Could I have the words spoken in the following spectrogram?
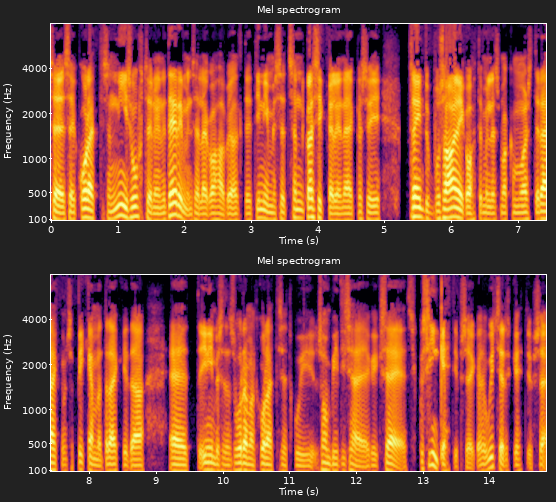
see, see koletis on nii suhteline termin selle koha pealt, et inimesed, see on klassikaline, kasvõi Train to Busani kohta, millest me hakkame varsti rääkima, saab pikemalt rääkida, et inimesed on suuremad koletised kui zombid ise ja kõik see, et ka siin kehtib see, ka Witcheris kehtib see.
